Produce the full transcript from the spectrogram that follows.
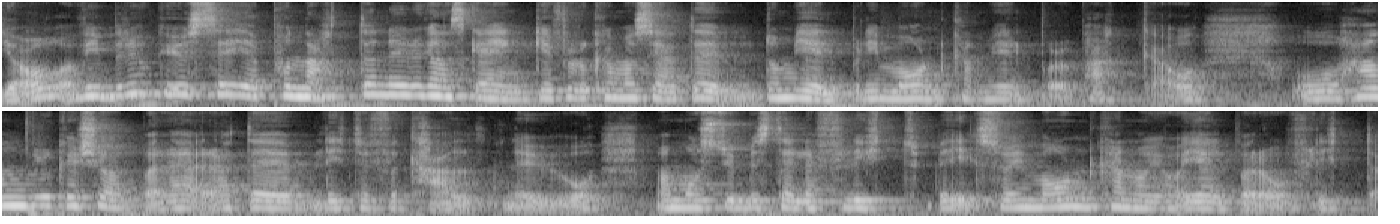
Ja, vi brukar ju säga på natten är det ganska enkelt för då kan man säga att det, de hjälper imorgon kan de hjälpa dig att packa. Och, och han brukar köpa det här att det är lite för kallt nu och man måste ju beställa flyttbil så imorgon kan nog jag hjälpa dig att flytta.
